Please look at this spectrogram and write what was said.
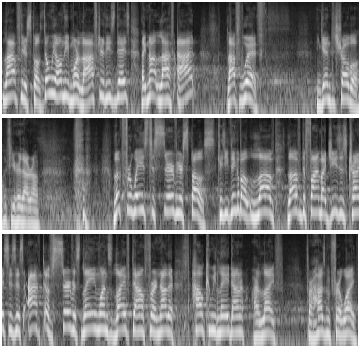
Laugh with your spouse. Don't we all need more laughter these days? Like, not laugh at, laugh with. You can get into trouble if you heard that wrong. Look for ways to serve your spouse. Because you think about love, love defined by Jesus Christ is this act of service, laying one's life down for another. How can we lay down our life for a husband, for a wife?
